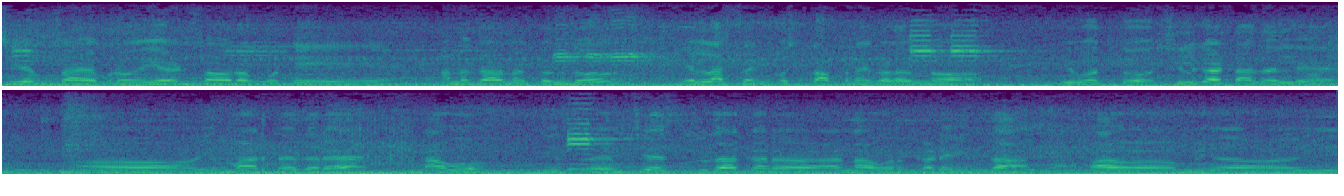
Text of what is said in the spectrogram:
ಸಿ ಎಂ ಸಾಹೇಬರು ಎರಡು ಸಾವಿರ ಕೋಟಿ ಅನುದಾನ ತಂದು ಎಲ್ಲ ಶಂಕುಸ್ಥಾಪನೆಗಳನ್ನು ಇವತ್ತು ಶಿಲ್ಘಟ್ಟದಲ್ಲಿ ಇದು ಮಾಡ್ತಾ ಇದ್ದಾರೆ. ನಾವು ಎಂ ಸಿ ಎಸ್ ಸುಧಾಕರ್ ಅಣ್ಣ ಅವರ ಕಡೆಯಿಂದ ಈ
